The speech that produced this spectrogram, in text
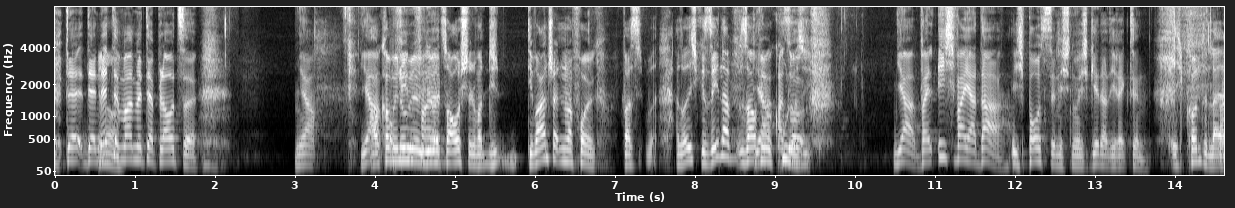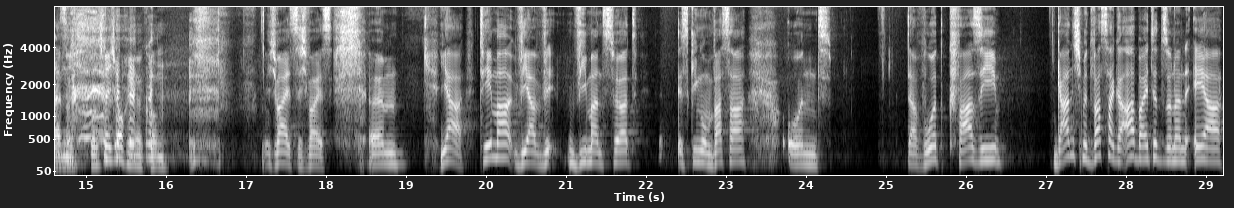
Der, der nette Genau. Mann mit der Plauze. Ja. Ja, Aber kommen wir nur wieder, zur Ausstellung. weil Die, die war anscheinend ein Erfolg. Was, also, was ich gesehen habe, sah auf jeden Ja, Fall cool also, aus. Ja, weil ich war ja da. Ich poste nicht nur, ich gehe da direkt hin. Ich, konnte leider Also- nicht. Sonst wäre ich auch hingekommen. Ich weiß, ich weiß. Ähm, ja, Thema, wie, wie man es hört, es ging um Wasser und da wurde quasi gar nicht mit Wasser gearbeitet, sondern eher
